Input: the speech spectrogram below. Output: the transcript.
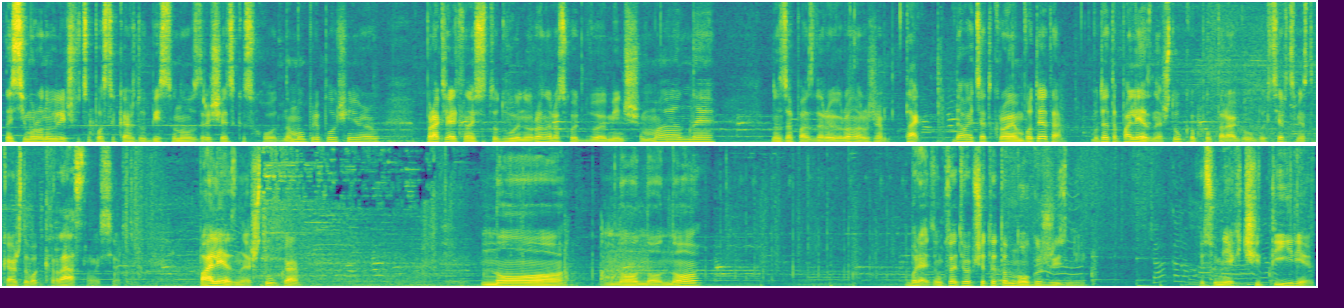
Наносимый урон увеличивается после каждого убийства, но возвращается к исходному. При получении проклятия наносит удвоенный урон расходит вдвое меньше маны. Но запас здоровья урон оружия. Так, давайте откроем вот это. Вот это полезная штука. Полтора голубых сердца вместо каждого красного сердца. Полезная штука. Но... Но, но, но... Блять, ну, кстати, вообще-то это много жизней. Если у меня их 4,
